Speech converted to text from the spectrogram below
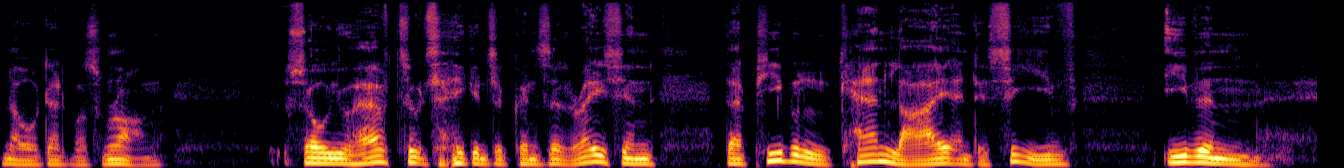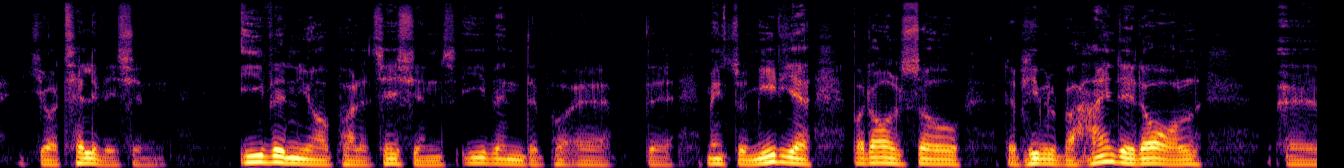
no, that was wrong. So you have to take into consideration that people can lie and deceive even your television, even your politicians, even the uh, the mainstream media, but also the people behind it all uh,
